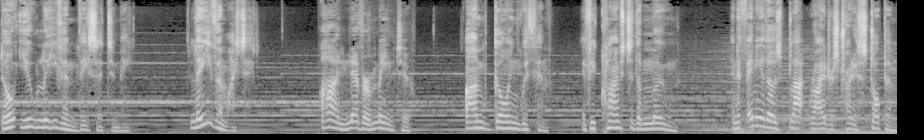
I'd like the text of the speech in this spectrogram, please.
Don't you leave him, they said to me. Leave him, I said. I never mean to. I'm going with him, if he climbs to the moon. And if any of those Black Riders try to stop him,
